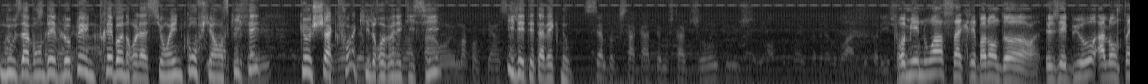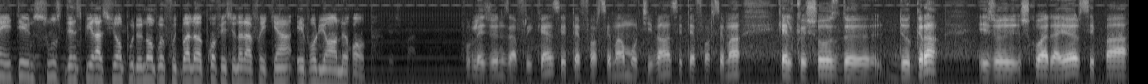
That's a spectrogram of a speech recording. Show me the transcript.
nous avons développé une très bonne relation et une confiance qui fait que chaque fois qu'il revenait ici, il était avec nous. Premier noir sacré ballon d'or, Eusebio a longtemps été une source d'inspiration pour de nombreux footballeurs professionnels africains évoluant en Europe. Pour les jeunes Africains, c'était forcément motivant, c'était forcément quelque chose de, grand. Et je, je crois d'ailleurs, c'est pas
